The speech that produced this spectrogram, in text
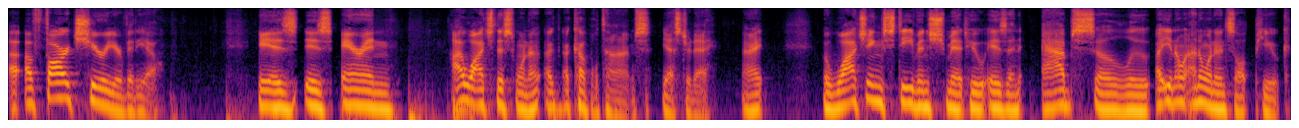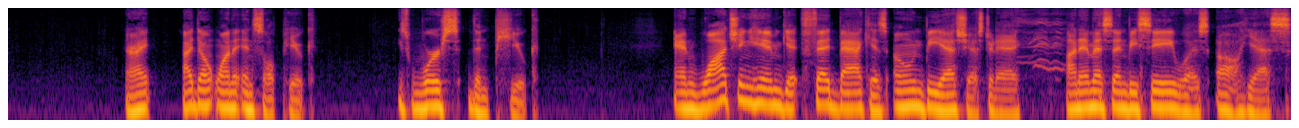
a, a far cheerier video is is Aaron. I watched this one a, a couple times yesterday. All right, but watching Steven Schmidt, who is an absolute, uh, you know, I don't want to insult puke. All right, I don't want to insult puke. He's worse than puke. And watching him get fed back his own BS yesterday on MSNBC was, oh yes,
